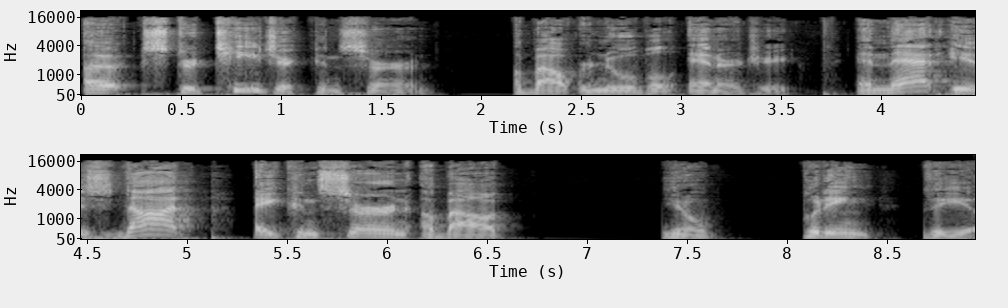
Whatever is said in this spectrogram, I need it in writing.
a strategic concern about renewable energy. And that is not a concern about, you know, putting the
